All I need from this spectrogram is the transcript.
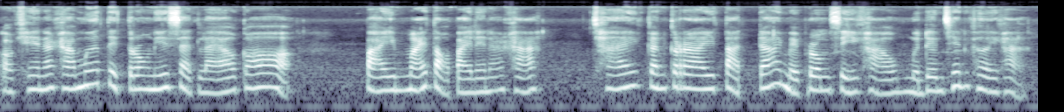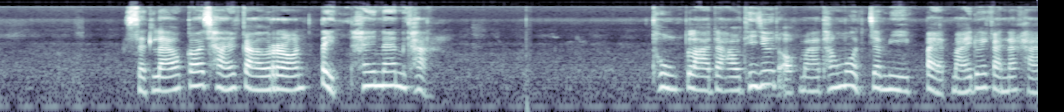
โอเคนะคะ เมื่อติดตรงนี้เสร็จแล้วก็ไปไม้ต่อไปเลยนะคะ ใช้กันไกรตัดได้ไหมพรมสีขาวเหมือนเดิมเช่นเคยค่ะ เสร็จแล้วก็ใช้กาวร้อนติดให้แน่นค่ะ ทุงปลาดาวที่ยืดออกมาทั้งหมดจะมี 8 ไม้ด้วยกันนะคะ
